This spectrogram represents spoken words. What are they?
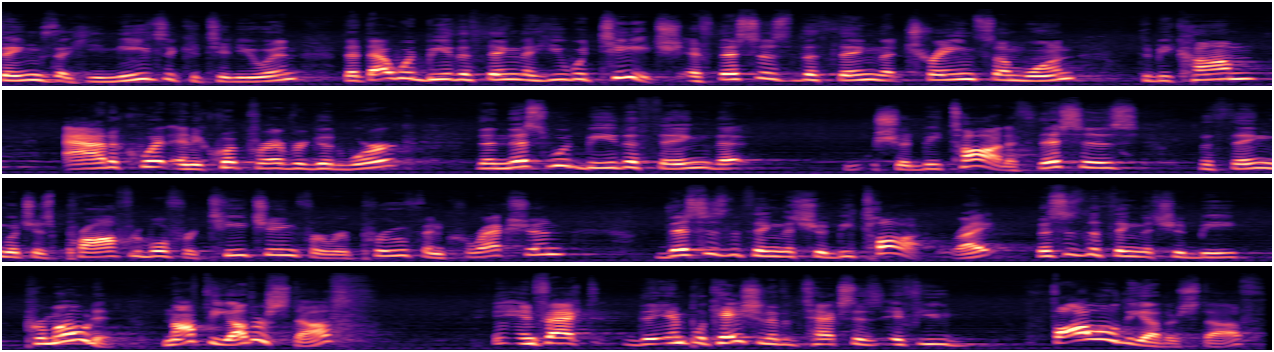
things that he needs to continue in, that that would be the thing that he would teach. If this is the thing that trains someone to become adequate and equipped for every good work, then this would be the thing that should be taught. If this is the thing which is profitable for teaching, for reproof and correction, this is the thing that should be taught, right? This is the thing that should be promoted, not the other stuff. In fact, the implication of the text is if you follow the other stuff,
